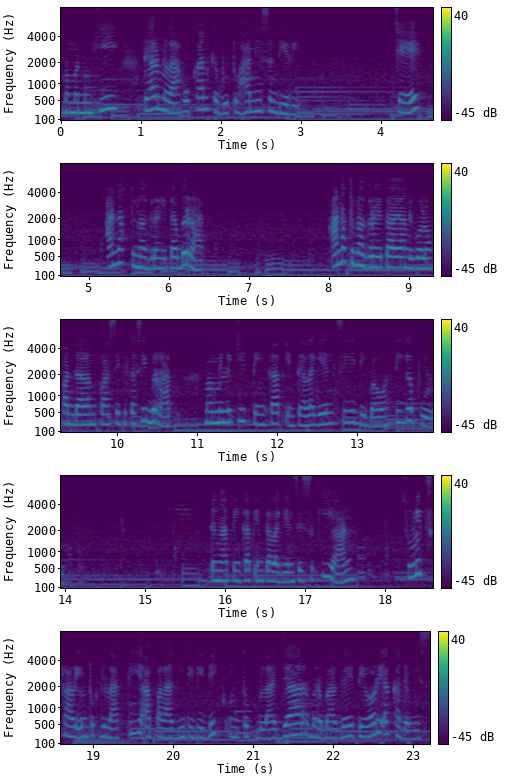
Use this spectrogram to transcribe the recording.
memenuhi dan melakukan kebutuhannya sendiri. C. Anak tunagrahita berat Anak tunagrahita yang digolongkan dalam klasifikasi berat memiliki tingkat inteligensi di bawah 30 dengan tingkat inteligensi sekian, sulit sekali untuk dilatih apalagi dididik untuk belajar berbagai teori akademis.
